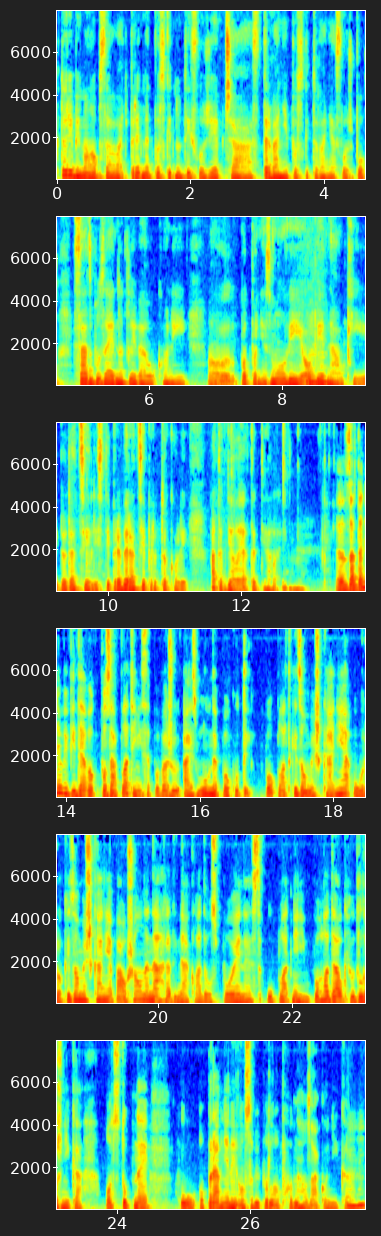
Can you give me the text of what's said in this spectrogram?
ktorý by mal obsahovať predmet poskytnutých služieb, čas, trvanie poskytovania službu, sadzbu za jednotlivé úkony, podporne zmluvy, mhm. objednávky, dodacie listy, preberacie protokoly a tak ďalej a tak ďalej. Mm-hmm. Za daňový výdavok po zaplatení sa považujú aj zmluvné pokuty, poplatky z omeškania, úroky z omeškania, paušálne náhrady nákladov spojené s uplatnením pohľadávky u dlžníka, odstupné, u oprávnenej osoby podľa obchodného zákonníka. Mm-hmm.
